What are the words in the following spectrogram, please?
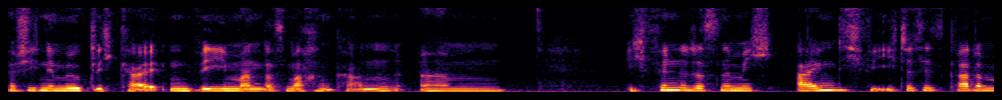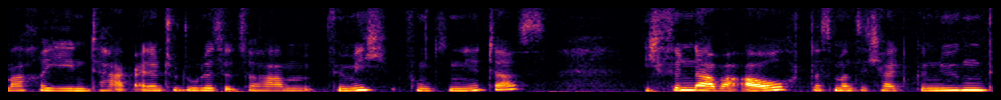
verschiedene Möglichkeiten, wie man das machen kann. Ähm, ich finde das nämlich eigentlich, wie ich das jetzt gerade mache, jeden Tag eine To-Do-Liste zu haben, für mich funktioniert das. Ich finde aber auch, dass man sich halt genügend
